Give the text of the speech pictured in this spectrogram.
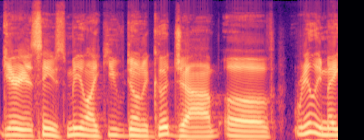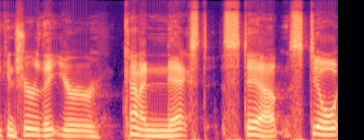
Gary, it seems to me like you've done a good job of really making sure that your kind of next step still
